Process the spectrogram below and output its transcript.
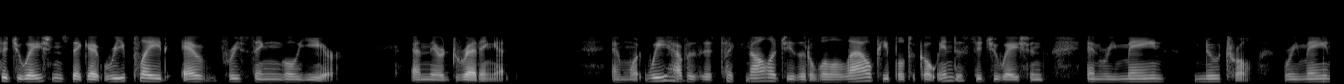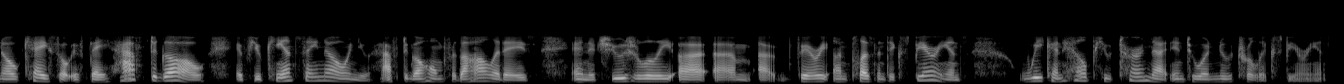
situations that get replayed every single year and they're dreading it. And what we have is a technology that will allow people to go into situations and remain neutral, remain okay. So if they have to go, if you can't say no and you have to go home for the holidays, and it's usually a, um, a very unpleasant experience, we can help you turn that into a neutral experience.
